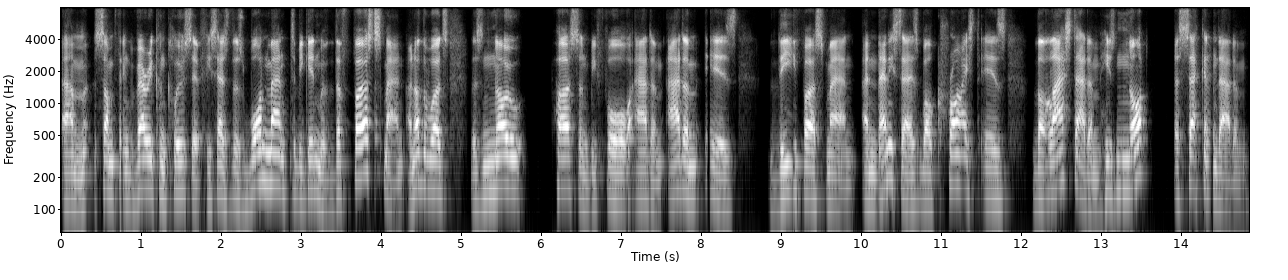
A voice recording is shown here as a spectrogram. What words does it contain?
um, something very conclusive. He says there's one man to begin with, the first man. In other words, there's no person before Adam. Adam is the first man. And then he says, well, Christ is the last Adam. He's not a second Adam.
